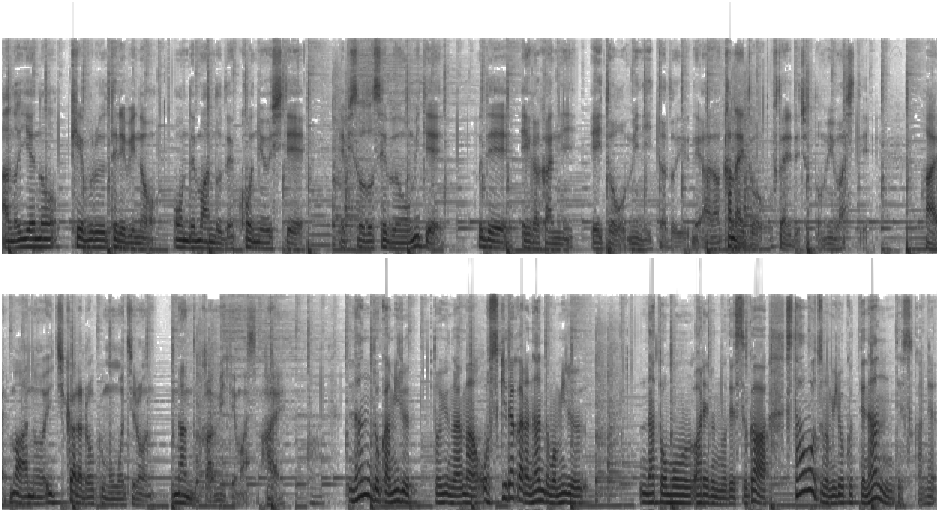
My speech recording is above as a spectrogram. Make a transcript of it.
あの家のケーブルテレビのオンデマンドで購入してエピソード7を見てそれで映画館に8を見に行ったというねあの家内と2人でちょっと見まして。はい。まああの1から6ももちろん何度か見てます。はい。何度か見るというのは、まあ、お好きだから何度も見るだと思われるのですが「スター・ウォーズ」の魅力って何ですかね？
